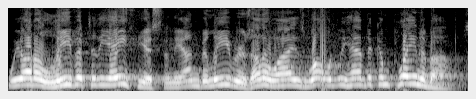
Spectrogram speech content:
We ought to leave it to the atheists and the unbelievers. Otherwise, what would we have to complain about?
